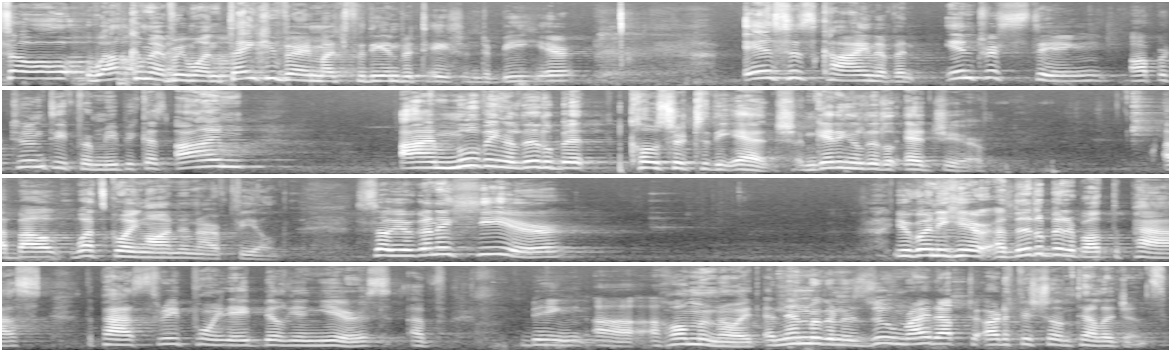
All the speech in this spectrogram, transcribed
So, welcome everyone. Thank you very much for the invitation to be here. This is kind of an interesting opportunity for me because I'm I'm moving a little bit closer to the edge. I'm getting a little edgier about what's going on in our field. So you're going to hear you're going to hear a little bit about the past, the past 3.8 billion years of being uh, a hominoid, and then we're going to zoom right up to artificial intelligence.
